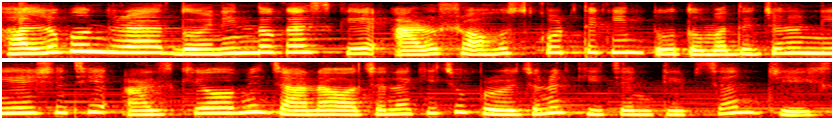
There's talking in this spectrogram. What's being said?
হ্যালো বন্ধুরা, দৈনন্দিন কাজকে আরও সহজ করতে কিন্তু তোমাদের জন্য নিয়ে এসেছি। আজকেও আমি জানা অজানা কিছু প্রয়োজনীয় কিচেন টিপস অ্যান্ড ট্রিক্স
